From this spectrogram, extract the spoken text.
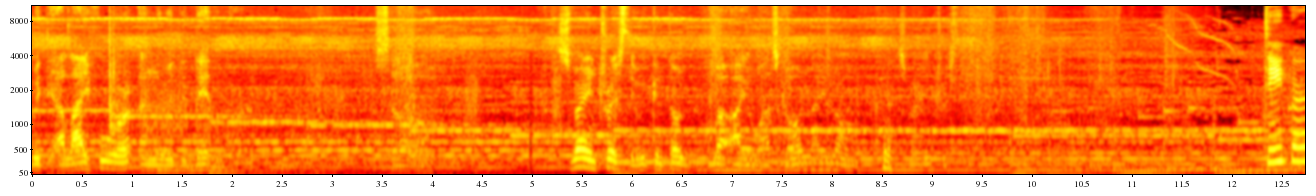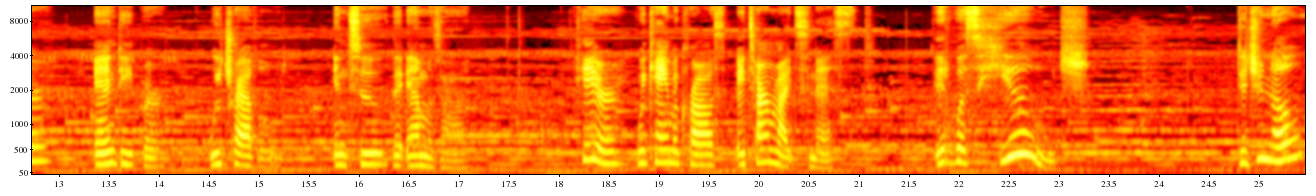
with the alive world and with the dead world. So it's very interesting. We can talk about ayahuasca all night long. It's very interesting. Deeper and deeper, we traveled into the Amazon. Here, we came across a termite's nest. It was huge. Did you know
